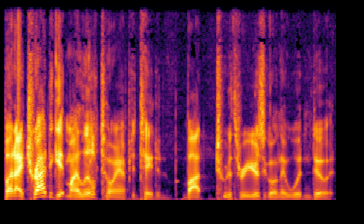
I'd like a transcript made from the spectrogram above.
but I tried to get my little toe amputated about two or three years ago, and they wouldn't do it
